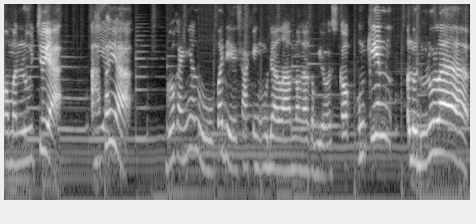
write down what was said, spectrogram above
Momen lucu ya? Apa ya? Gue kayaknya lupa deh, saking udah lama gak ke bioskop. Mungkin lo dulu lah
